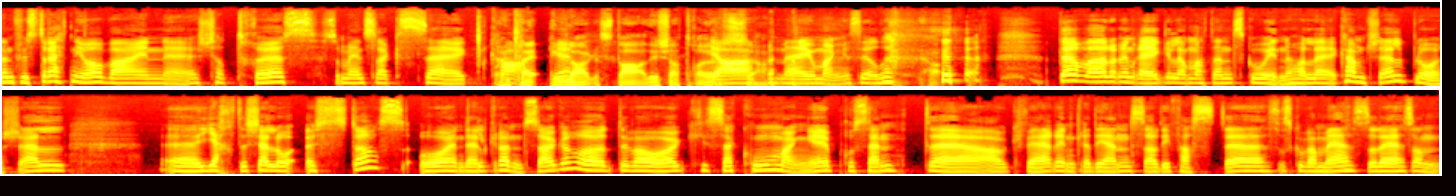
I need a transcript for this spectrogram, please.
Den første retten i år var en eh, chartreuse, som er en slags eh, kake. jeg lager stadig chartreuse. Ja, vi er jo mange som gjør det. Der var det en regel om at den skulle inneholde kamskjell, blåskjell, eh, hjerteskjell og østers, og en del grønnsaker. Og det var òg sagt hvor mange prosent av hver ingrediens av de faste som skulle være med. Så det er sånn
